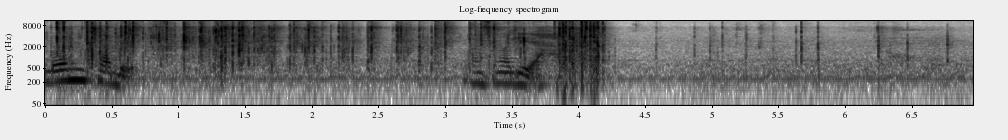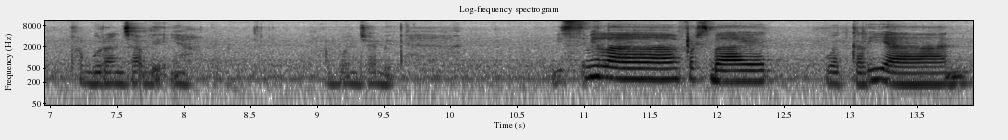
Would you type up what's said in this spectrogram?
Bon cabe. Langsung aja ya. Taburan cabenya. Bon cabe. Bismillah First bite Buat kalian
